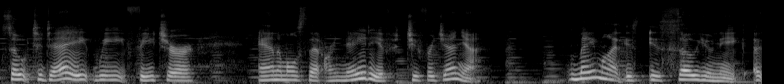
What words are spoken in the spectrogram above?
So today we feature animals that are native to Virginia. Maymont is, is so unique. Uh,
